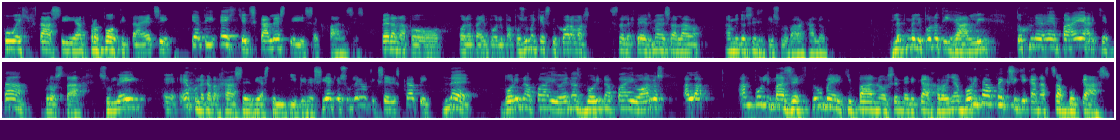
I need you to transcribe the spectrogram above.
πού έχει φτάσει η ανθρωπότητα, έτσι. Γιατί έχει και τις καλές της εκφάνσεις, πέραν από όλα τα υπόλοιπα, που ζούμε και στη χώρα μας τις τελευταίες μέρες, αλλά να μην το συζητήσουμε παρακαλώ. Βλέπουμε λοιπόν ότι οι Γάλλοι το έχουν ε, πάει αρκετά μπροστά. Σου λέει, ε, έχουν καταρχάς διαστημική υπηρεσία και σου λέει ότι ξέρεις κάτι, ναι, μπορεί να πάει ο ένας, μπορεί να πάει ο άλλος, αλλά αν πολύ μαζευτούμε εκεί πάνω σε μερικά χρόνια, μπορεί να παίξει και κανένας τσαμπουκάς.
